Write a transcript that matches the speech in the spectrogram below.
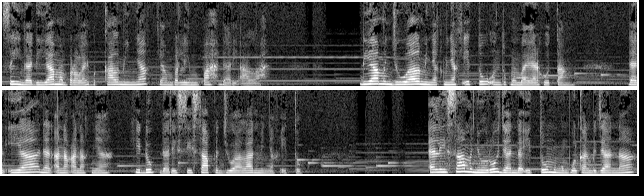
sehingga dia memperoleh bekal minyak yang berlimpah dari Allah. Dia menjual minyak-minyak itu untuk membayar hutang dan ia dan anak-anaknya hidup dari sisa penjualan minyak itu. Elisa menyuruh janda itu mengumpulkan bejana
